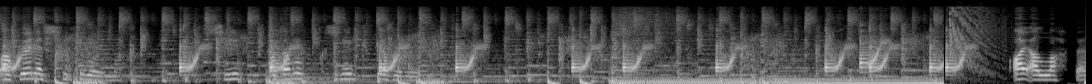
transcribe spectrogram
Bak böyle sıkıntı boyun bak. Sinir adamın sinir küp yapıyor. Ay Allah ben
